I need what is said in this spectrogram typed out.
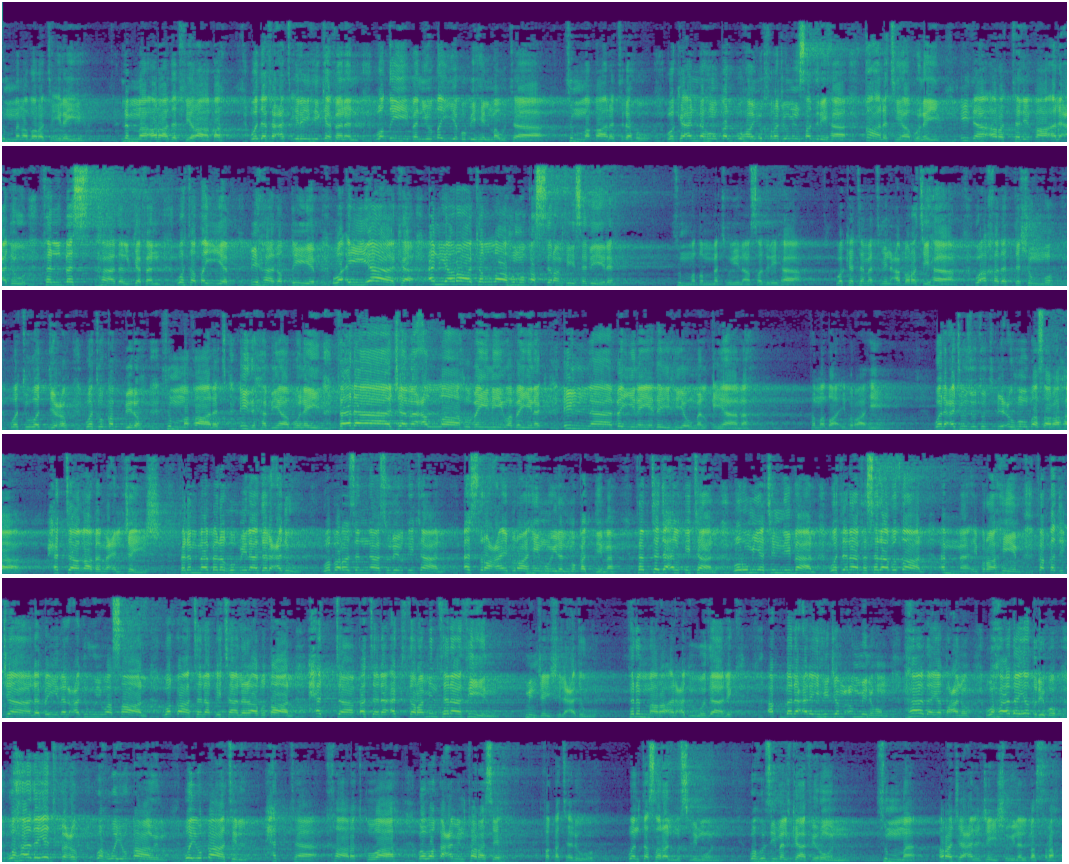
ثم نظرت إليه لما أرادت فراقه ودفعت إليه كفنا وطيبا يطيب به الموتى. ثم قالت له وكأنه قلبها يخرج من صدرها. قالت يا بني إذا أردت لقاء العدو فالبس هذا الكفن وتطيب بهذا الطيب وإياك أن يراك الله مقصرا في سبيله. ثم ضمته إلى صدرها. وكتمت من عبرتها وأخذت تشمه وتودعه وتقبله ثم قالت اذهب يا بني فلا جمع الله بيني وبينك إلا بين يديه يوم القيامة. فمضى إبراهيم والعجوز تتبعه بصرها حتى غاب مع الجيش. فلما بلغوا بلاد العدو وبرز الناس للقتال أسرع إبراهيم إلى المقدمة. فابتدأ القتال ورميت النبال وتنافس الأبطال. أما إبراهيم فقد جال بين العدو وصال وقاتل قتال الأبطال حتى قتل أكثر من ثلاثين من جيش العدو. فلما رأى العدو ذلك أقبل عليه جمع منهم. هذا يطعنه وهذا يضربه وهذا يدفعه وهو يقاوم ويقاتل. حتى خارت قواه ووقع من فرسه فقتلوه وانتصر المسلمون وهزم الكافرون. ثم رجع الجيش إلى البصرة.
